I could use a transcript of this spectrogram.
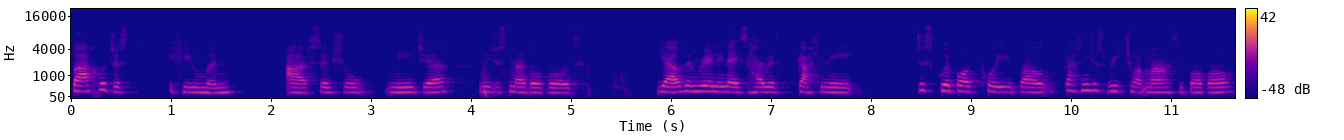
bach o just human ar social media. O'n i just meddwl fod, ie, yeah, oedd yn really nice oherwydd gallwn ni just gwybod pwy fel, gallwn ni just reach out mas i bobl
